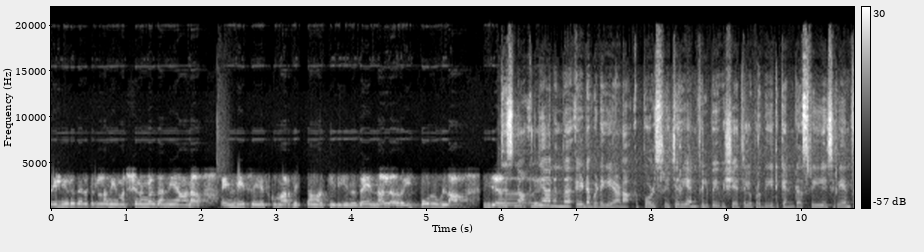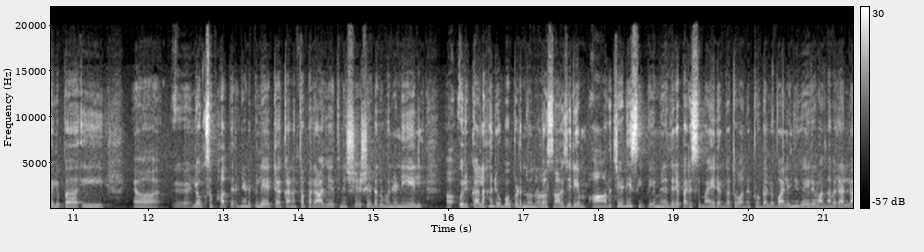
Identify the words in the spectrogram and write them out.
വലിയൊരു തരത്തിലുള്ള വിമർശനങ്ങൾ തന്നെയാണ് എം വി ശ്രേയസ് കുമാർ വ്യക്തമാക്കിയിരിക്കുന്നത്. എന്നാൽ ഇപ്പോഴുള്ള ഞാനിന്ന് ഇടപെടുകയാണ്. അപ്പോൾ ശ്രീ ചെറിയാൻ ഫിലിപ്പ് ഈ വിഷയത്തിൽ പ്രതികരിക്കുന്നുണ്ട് ശ്രീ ചെറിയാൻ ഫിലിപ്പ് ഈ ലോക്സഭാ തെരഞ്ഞെടുപ്പിലേറ്റ കനത്ത പരാജയത്തിന് ശേഷം ഇടതു മുന്നണിയിൽ ഒരു കലഹം രൂപപ്പെടുന്നു എന്നുള്ള സാഹചര്യം R J D C P എമ്മിനെതിരെ പരസ്യമായി രംഗത്ത് വന്നിട്ടുണ്ടല്ലോ. വലിഞ്ഞു കയറി വന്നവരല്ല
